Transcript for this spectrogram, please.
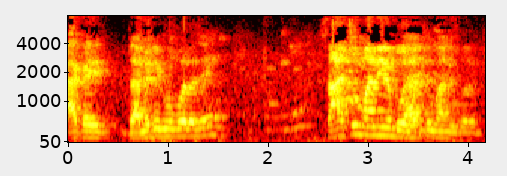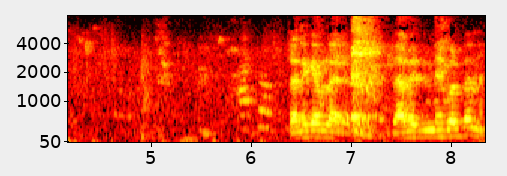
આ કઈ ડ્રામેટિક હું બોલે છે? સાચું માનીને બોલે. સાચું માની બોલે. તને કેમ લાગે? ડ્રામેટિક નહીં બોલતા ને?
